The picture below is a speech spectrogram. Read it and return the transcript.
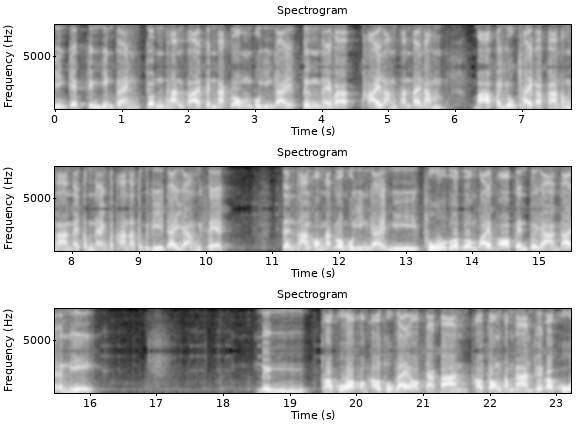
ยิ่งเจ็บจึงยิ่งแกร่ง จนท่านกลายเป็นนักล้มผู้ยิ่งใหญ่ ซึ่งในภายหลังท่านได้นำมาประยุกต์ใช้กับการทำงานในตำแหน่งประธานาธิบดีได้อย่างวิเศษ เส้นทางของนักล้มผู้ยิ่งใหญ่มีผู้รวบรวมไว้พอเป็นตัวอย่างได้ดังนี้หนึ่งครอบครัวของเขาถูกไล่ออกจากบ้าน เขาต้องทำงานช่วยครอบครัว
